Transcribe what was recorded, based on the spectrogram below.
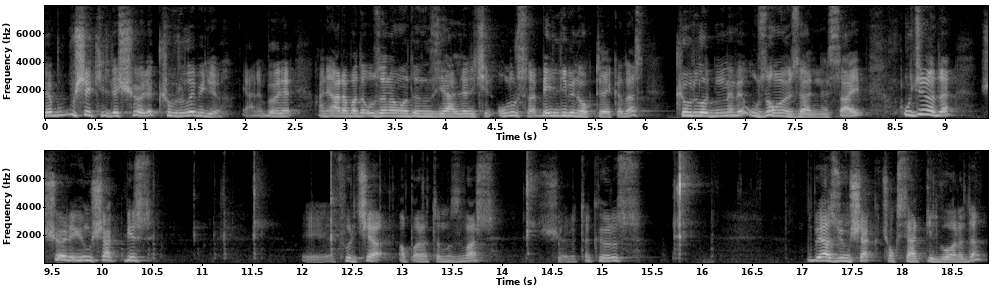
ve bu bu şekilde şöyle kıvrılabiliyor. Yani böyle hani arabada uzanamadığınız yerler için olursa belli bir noktaya kadar kıvrılabilme ve uzama özelliğine sahip. Ucuna da şöyle yumuşak bir e, fırça aparatımız var. Şöyle takıyoruz. Bu biraz yumuşak, çok sert değil bu arada.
